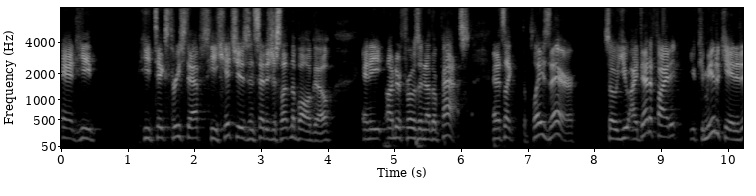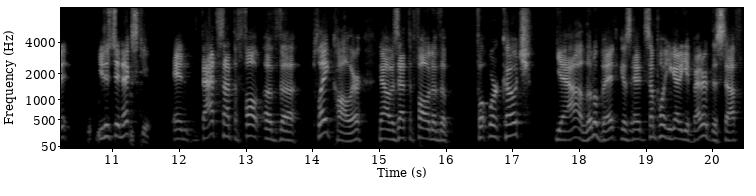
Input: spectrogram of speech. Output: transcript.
And he he takes three steps. He hitches instead of just letting the ball go, and he underthrows another pass. And it's like the play's there. So you identified it, you communicated it, you just didn't execute. And that's not the fault of the play caller. Now, is that the fault of the footwork coach? Yeah, a little bit, because at some point you got to get better at this stuff.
